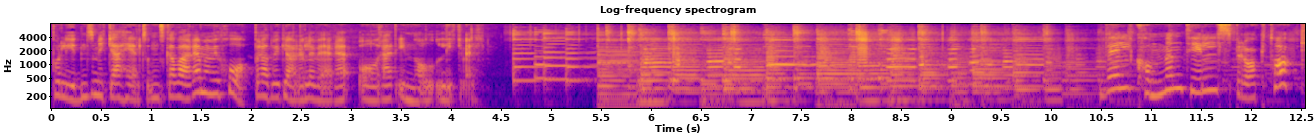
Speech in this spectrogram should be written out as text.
på lyden som ikke er helt som den skal være, men vi håper at vi klarer å levere ålreit innhold likevel. Velkommen til Språktalk,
